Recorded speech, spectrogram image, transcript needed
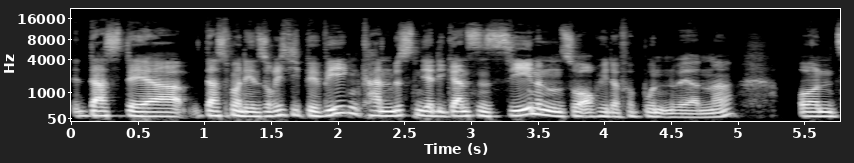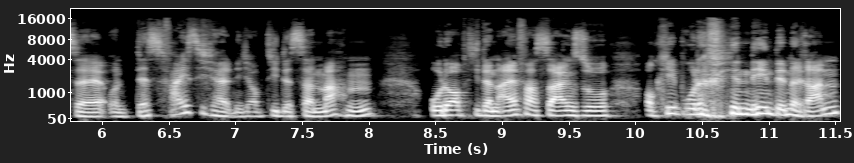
dass der, dass man den so richtig bewegen kann, müssen ja die ganzen Sehnen und so auch wieder verbunden werden, ne? Und, äh, und das weiß ich halt nicht, ob die das dann machen oder ob die dann einfach sagen so, okay, Bruder, wir nähen den ran,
